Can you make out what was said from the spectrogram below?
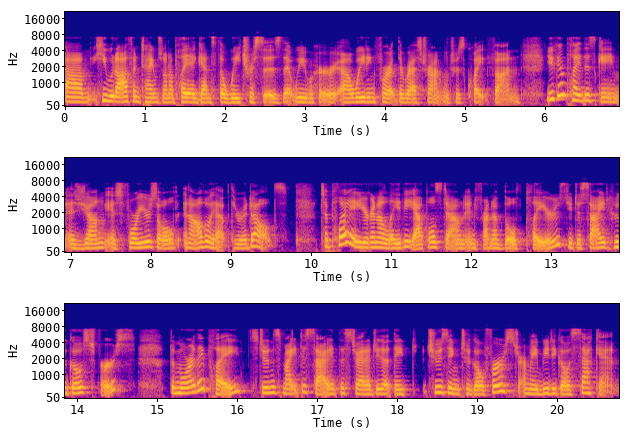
um, he would oftentimes want to play against the waitresses that we were uh, waiting for at the restaurant, which was quite fun. You can play this game as young as four years old and all the way up through adults. To play, you're going to lay the apples down in front of both players. You decide who goes first. The more they play, students might decide the strategy that they choosing to go first or maybe to go second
